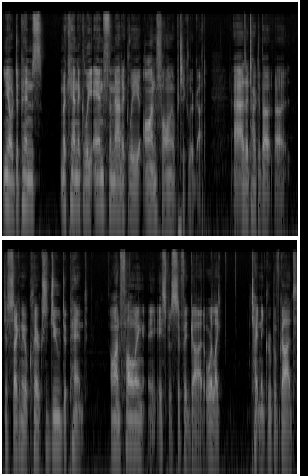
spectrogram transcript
you know depends mechanically and thematically on following a particular god. As I talked about uh, just a second ago, clerics do depend on following a, a specific god or like tight knit group of gods.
